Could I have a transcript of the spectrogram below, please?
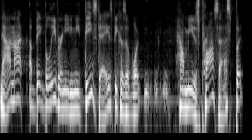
Now, I'm not a big believer in eating meat these days because of what how meat is processed, but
